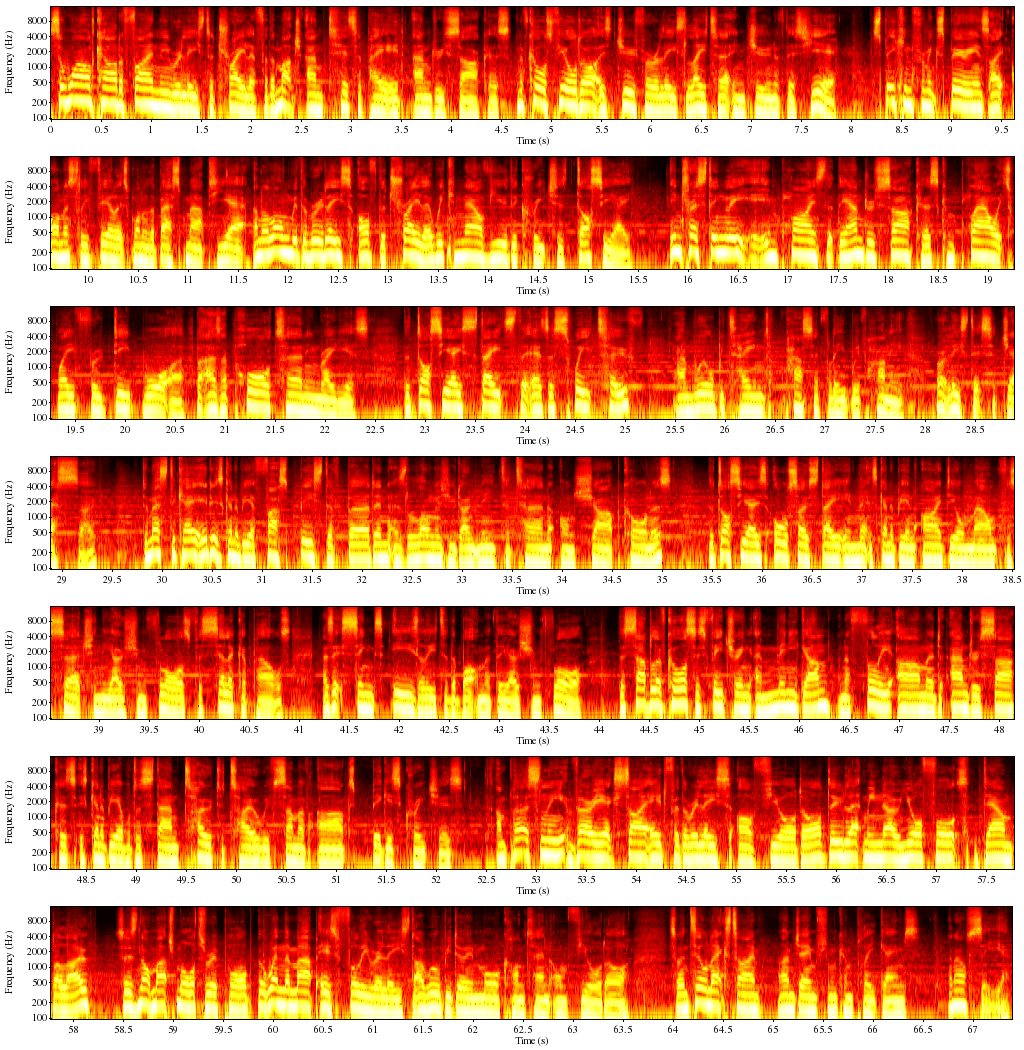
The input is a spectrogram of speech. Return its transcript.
So Wildcard have finally released a trailer for the much anticipated Andrewsarchus, and of course Fjordur is due for release later in June of this year. Speaking from experience, I honestly feel it's one of the best maps yet, and along with the release of the trailer, we can now view the creature's dossier. Interestingly, it implies that the Andrewsarchus can plough its way through deep water, but has a poor turning radius. The dossier states that it has a sweet tooth and will be tamed passively with honey, or at least it suggests so. Domesticated is going to be a fast beast of burden as long as you don't need to turn on sharp corners. The dossier is also stating that it's going to be an ideal mount for searching the ocean floors for silica pearls, as it sinks easily to the bottom of the ocean floor. The saddle, of course, is featuring a minigun, and a fully armoured Andrewsarchus is going to be able to stand toe to toe with some of Ark's biggest creatures. I'm personally very excited for the release of Fjordur. Do let me know your thoughts down below. So there's not much more to report, but when the map is fully released, I will be doing more content on Fjordur. So until next time, I'm James from Complete Games, and I'll see you.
